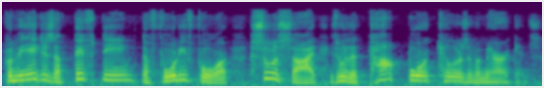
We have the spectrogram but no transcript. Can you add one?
From the ages of 15 to 44, suicide is one of the top four killers of Americans.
